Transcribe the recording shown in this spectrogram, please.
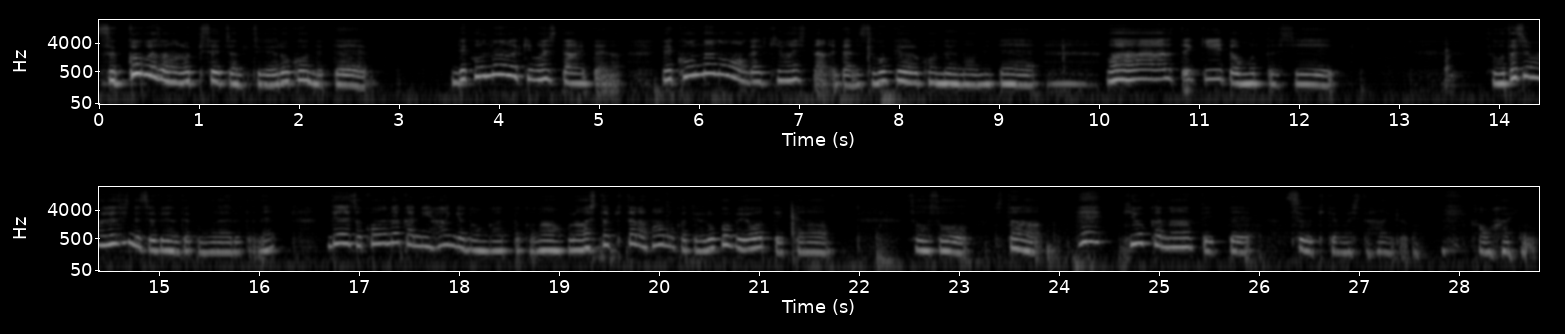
すっごくその6期生ちゃんたちが喜んでてでこんなのが来ましたみたいなでこんなのが来ましたみたいなすごく喜んでるのを見てわー素敵と思ったしそう私も嬉しいんですよプレゼントやっぱもらえるとね。でそこの中にハンギョドンがあったからこれ明日来たらファンの方喜ぶよって言ったらそうそう。したら「え着ようかな」って言ってすぐ着てましたハンギョドン。かわいい。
